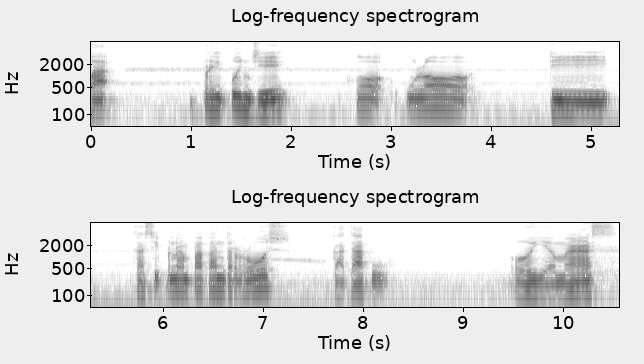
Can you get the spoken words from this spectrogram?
Pak, pripun J? Kok kulo dikasih penampakan terus? Kataku Oh iya mas.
